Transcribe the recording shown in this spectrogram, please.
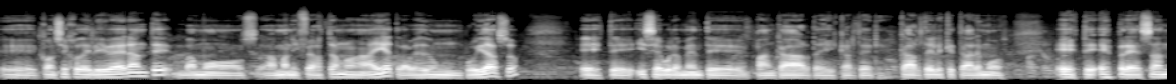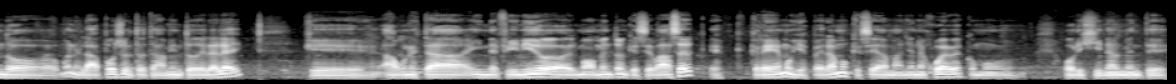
eh, Consejo Deliberante. Vamos a manifestarnos ahí a través de un ruidazo este, y seguramente pancartas y carteles, carteles que estaremos este, expresando bueno, el apoyo al tratamiento de la ley que aún está indefinido el momento en que se va a hacer. Creemos y esperamos que sea mañana jueves como originalmente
